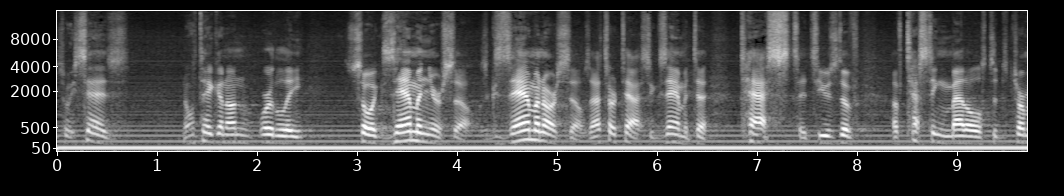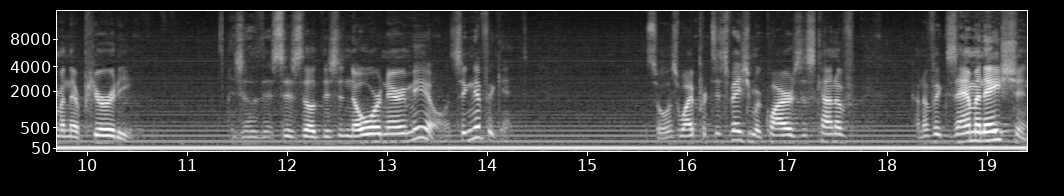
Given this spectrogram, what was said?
So he says, Don't take it unworthily. So examine yourselves. Examine ourselves. That's our test. Examine to test. It's used of, of testing metals to determine their purity. So this is, this is no ordinary meal. It's significant. So that's why participation requires this kind of kind of examination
